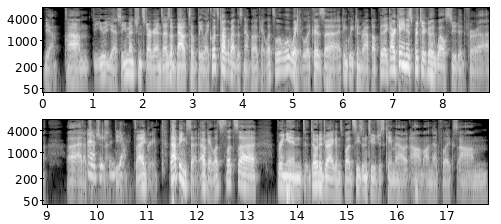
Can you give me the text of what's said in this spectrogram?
Yeah. Um. You. Yeah. So you mentioned Star Guardians. I was about to be like, let's talk about this now, but okay, let's we'll, we'll wait because uh, I think we can wrap up. Like Arcane is particularly well suited for uh, uh adaptation. Adaptation, yeah. So I agree. That being said, okay, let's let's uh bring in Dota Dragon's Blood season two just came out um on Netflix. Um,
